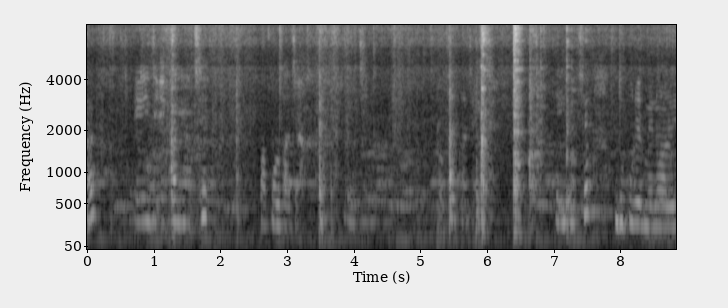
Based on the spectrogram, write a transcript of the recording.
আর এই যে এখানে আছে পাঁপড় ভাজা। পাঁপড় ভাজা আছে। এই হচ্ছে দুপুরের মেনু আর ওই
